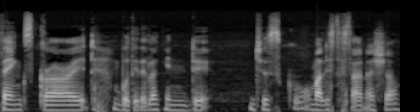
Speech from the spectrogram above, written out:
thanks God. Buti na lang hindi. Diyos ko, umalis na sana siya.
